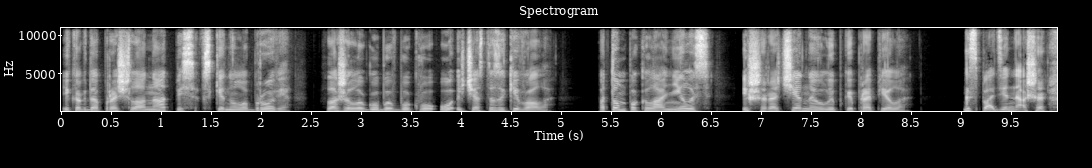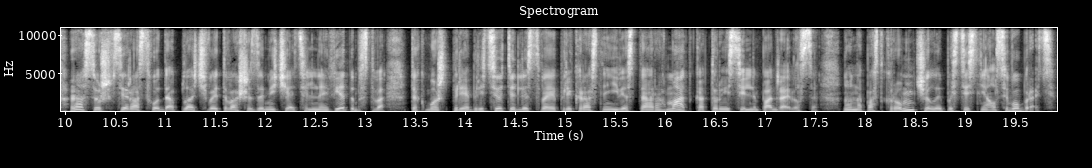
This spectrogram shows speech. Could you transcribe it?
и, когда прочла надпись, вскинула брови, сложила губы в букву «О» и часто закивала. Потом поклонилась и широченной улыбкой пропела. «Господин Нашер, раз уж все расходы оплачивает ваше замечательное ведомство, так, может, приобретете для своей прекрасной невесты аромат, который ей сильно понравился, но она поскромничала и постеснялась его брать».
